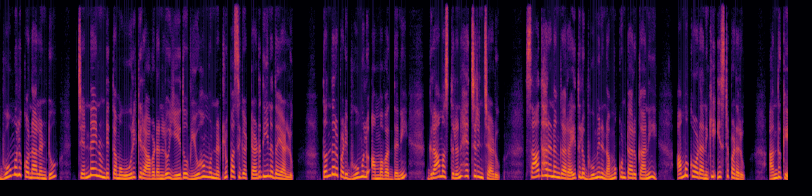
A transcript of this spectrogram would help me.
భూములు కొనాలంటూ చెన్నై నుండి తమ ఊరికి రావడంలో ఏదో వ్యూహం ఉన్నట్లు పసిగట్టాడు దీనదయాళ్ళు తొందరపడి భూములు అమ్మవద్దని గ్రామస్తులను హెచ్చరించాడు. సాధారణంగా రైతులు భూమిని నమ్ముకుంటారు కాని అమ్ముకోవడానికి ఇష్టపడరు. అందుకే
